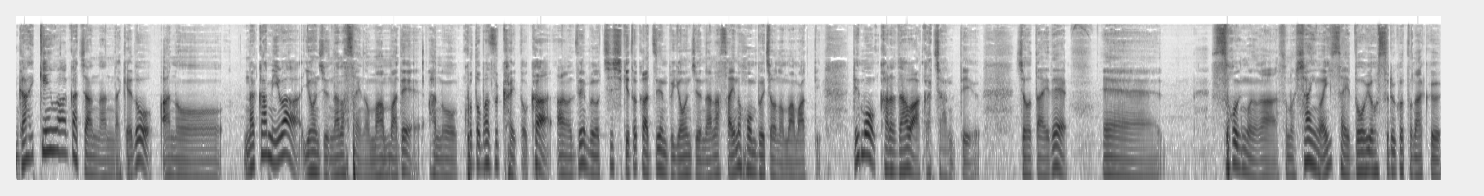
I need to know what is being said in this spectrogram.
外見は赤ちゃんなんだけど、あのー中身は47歳のまんまで、あの、言葉遣いとか、あの、全部の知識とか全部47歳の本部長のままっていう。でも、体は赤ちゃんっていう状態で、えー、すごいものが、その社員は一切動揺することなく、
